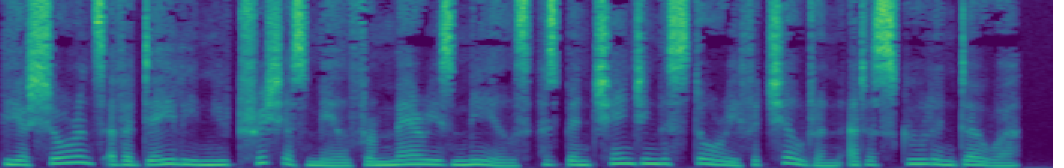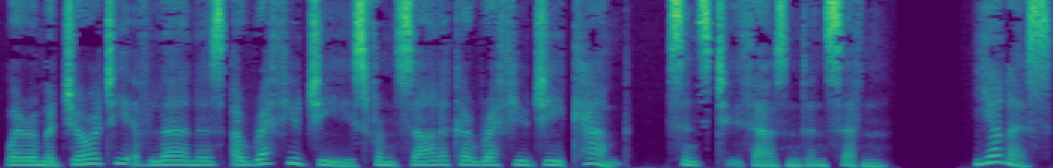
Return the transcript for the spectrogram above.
The assurance of a daily nutritious meal from Mary's Meals has been changing the story for children at a school in Dowa, where a majority of learners are refugees from Dzaleka refugee camp, since 2007. Yunus,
